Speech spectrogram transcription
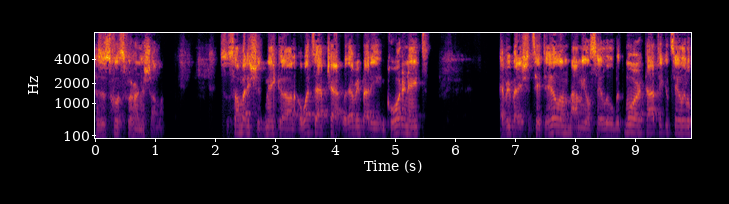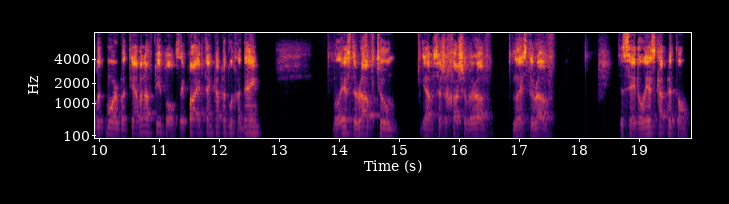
as a schus for her neshama. So somebody should make a, a, WhatsApp chat with everybody and coordinate. Everybody should say Tehillim. Mami will say a little bit more. Tati could say a little bit more, but you have enough people. Say five, ten kapitel a day. We'll ask the Rav to, you have such a chash of a Rav. We'll ask the Rav to say the last kapitel,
